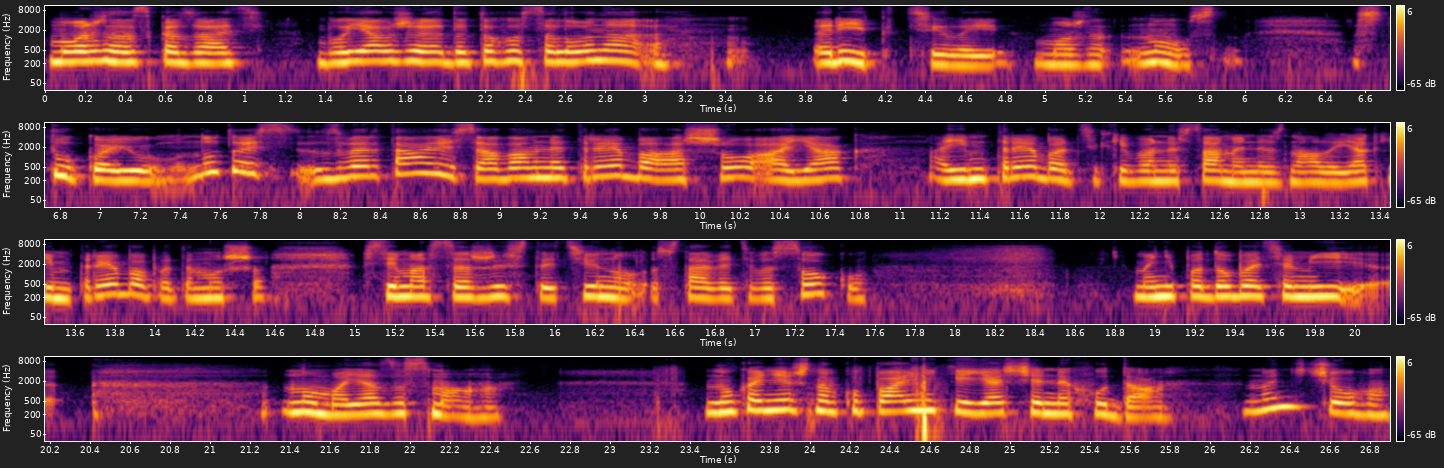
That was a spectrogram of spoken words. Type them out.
можна сказати, бо я вже до того салона рік цілий можна, ну, стукаю. Ну, тобто звертаюся, а вам не треба, а що, а як? А їм треба, тільки вони самі не знали, як їм треба, тому що всі масажисти ціну ставлять високу. Мені подобається мій, ну, моя засмага. Ну, звісно, в купальнику я ще не худа. Ну нічого,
